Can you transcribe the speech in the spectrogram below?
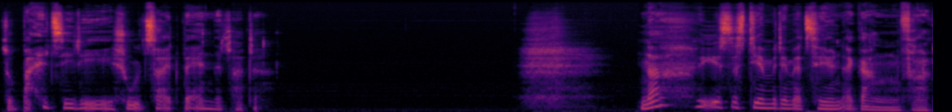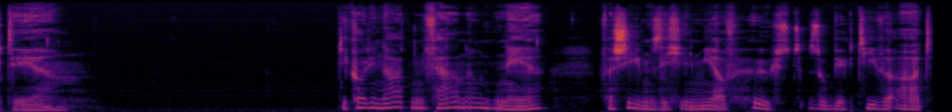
sobald sie die Schulzeit beendet hatte. Na, wie ist es dir mit dem Erzählen ergangen? fragte er. Die Koordinaten Ferne und Nähe verschieben sich in mir auf höchst subjektive Art,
